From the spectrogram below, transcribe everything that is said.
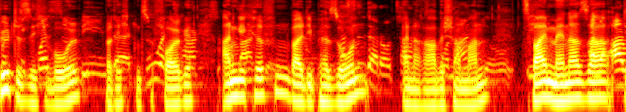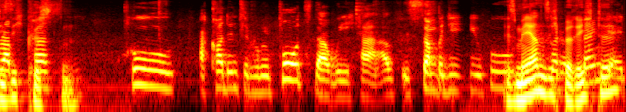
fühlte sich wohl, Berichten zufolge, angegriffen, weil die Person, ein arabischer Mann, zwei Männer sah, die sich küssten. Es mehren sich Berichte,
